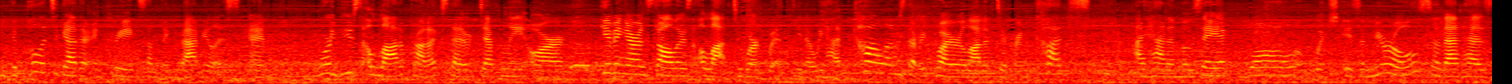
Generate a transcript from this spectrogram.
you can pull it together and create something fabulous. And We've used a lot of products that definitely are giving our installers a lot to work with. You know, we had columns that require a lot of different cuts. I had a mosaic wall, which is a mural, so that has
